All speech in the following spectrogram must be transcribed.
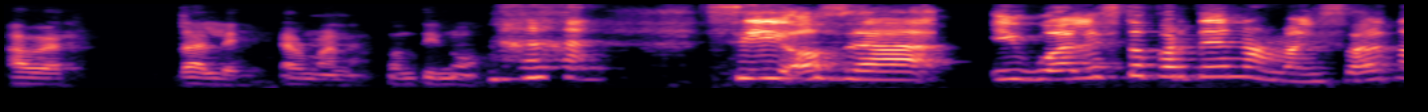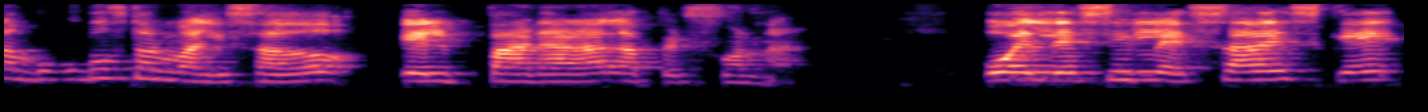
a ver, dale, hermana, continúa. sí, o sea, igual esta parte de normalizar, tampoco hemos normalizado el parar a la persona o el decirle, ¿sabes qué?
